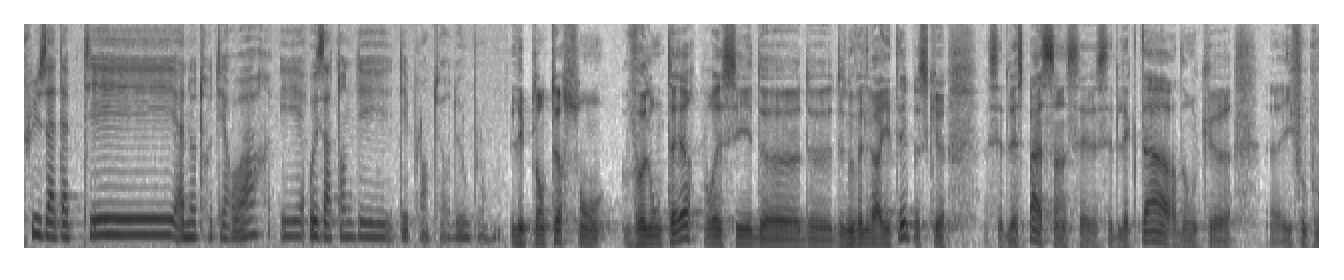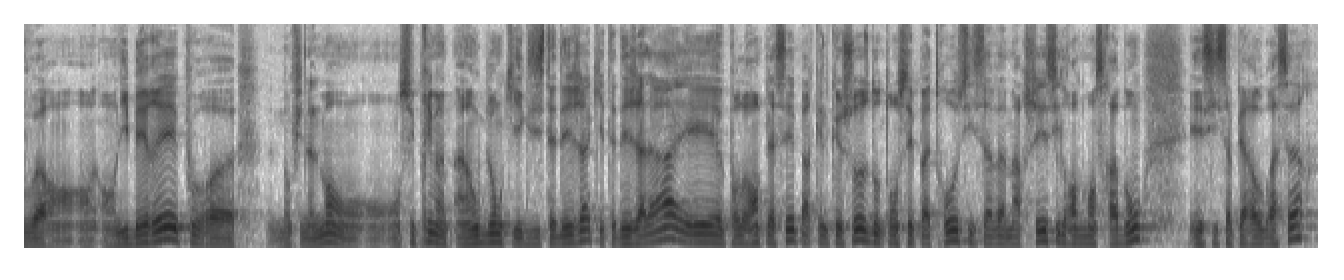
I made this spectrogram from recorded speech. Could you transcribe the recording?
plus adaptées à notre terroir et aux attentes des, planteurs de houblon. Les planteurs sont volontaires pour essayer de, nouvelles variétés parce que c'est de l'espace, hein, c'est de l'hectare, donc euh, il faut pouvoir en, libérer pour. Euh, donc finalement, on, supprime un, houblon qui existait déjà, qui était déjà là, et pour le remplacer par quelque chose dont on ne sait pas trop si ça va marcher, si le rendement sera bon et si ça plaira aux brasseurs.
